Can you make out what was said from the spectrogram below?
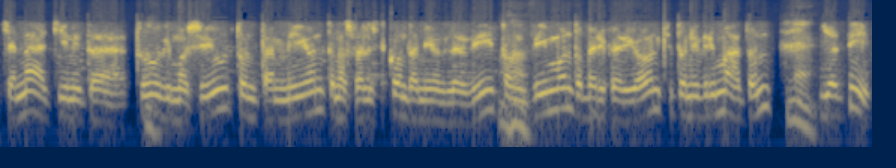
κενά ακίνητα του δημοσίου, των ταμείων, των ασφαλιστικών ταμείων δηλαδή, των δήμων, των περιφερειών και των ιδρυμάτων. Ναι. Γιατί;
